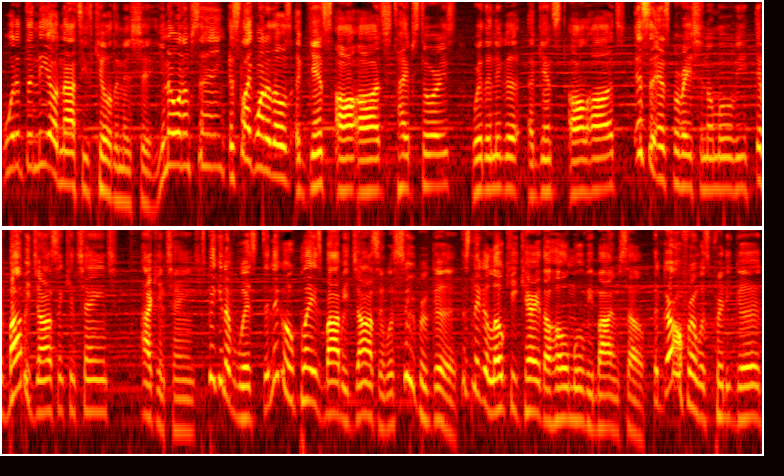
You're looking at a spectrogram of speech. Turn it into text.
what if the neo Nazis killed him and shit? You know what I'm saying? It's like one of those against all odds type stories where the nigga against all odds. It's an inspirational movie. If Bobby Johnson can change, I can change. Speaking of which, the nigga who plays Bobby Johnson was super good. This nigga low-key carried the whole movie by himself. The girlfriend was pretty good.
